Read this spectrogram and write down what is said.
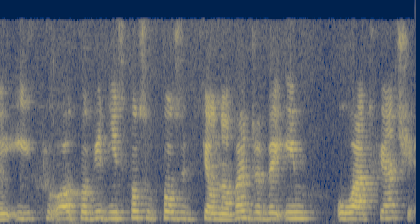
ich w odpowiedni sposób pozycjonować, żeby im ułatwiać yy,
